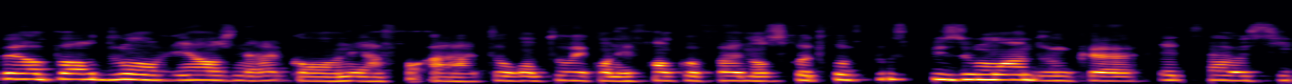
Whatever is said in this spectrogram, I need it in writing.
peu importe d'où on vient, en général, quand on est à, Toronto et qu'on est francophone, on se retrouve tous plus ou moins. Donc, euh, c'est ça aussi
